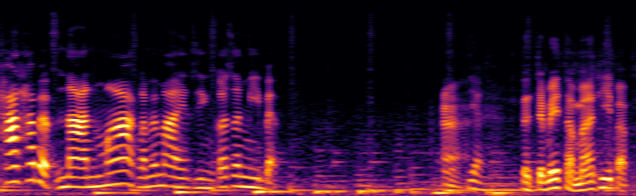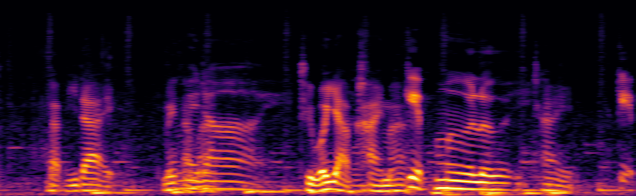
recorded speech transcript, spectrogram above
ถ้าถ้าแบบนานมากแล้วไม่มาจริงๆก็จะมีแบบอ่าอย่างนี้แต่จะไม่สามารถที่แบบแบบนี้ได้ ไม่สาไม่มารถได้ ถือว่าหยาบคายมาก เก็บมือเลย ใช่ เก็บ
